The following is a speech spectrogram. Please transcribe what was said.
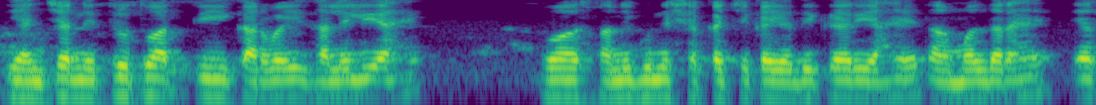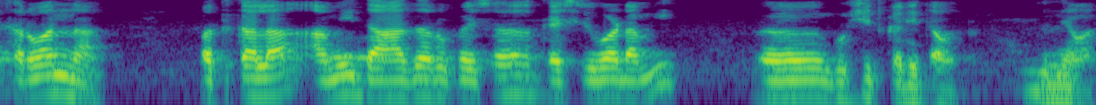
यांच्या नेतृत्वात ती कारवाई झालेली आहे व स्थानिक गुन्हे शाखाचे काही अधिकारी आहेत अंमलदार आहेत. या सर्वांना पथकाला आम्ही दहा हजार रुपयाचा कॅश रिवॉर्ड आम्ही घोषित करीत आहोत. धन्यवाद.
